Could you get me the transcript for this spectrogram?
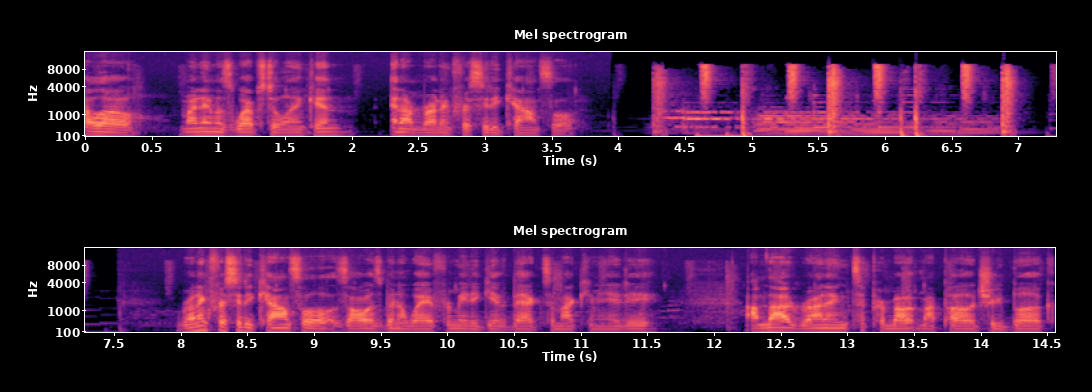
Hello, my name is Webster Lincoln, and I'm running for City Council. Running for City Council has always been a way for me to give back to my community. I'm not running to promote my poetry book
